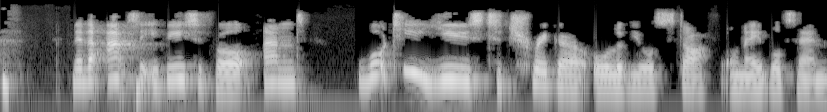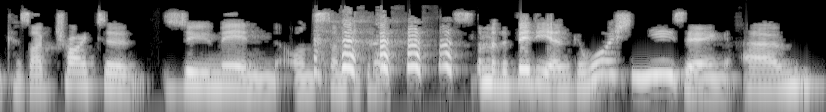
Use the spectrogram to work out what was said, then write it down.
no, they're absolutely beautiful. And what do you use to trigger all of your stuff on Ableton? Because I've tried to zoom in on some of the some of the videos and go, what is she using? Um,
